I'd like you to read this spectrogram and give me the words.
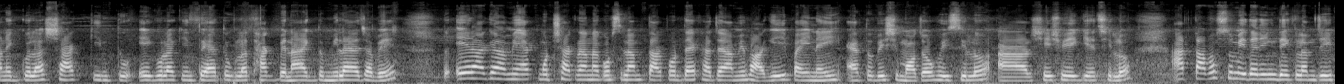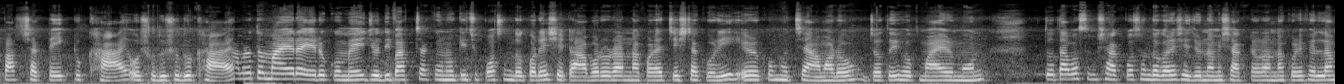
অনেকগুলা শাক, কিন্তু এগুলা কিন্তু এতগুলা থাকবে না, একদম মিলায়া যাবে। তো এর আগে আমি এক মোট শাক রান্না করছিলাম, তারপর দেখা যায় আমি ভাগেই পাই নাই, এত বেশি মজাও হয়েছিল আর শেষ হয়ে গিয়েছিল। আর তাবাসুম ইদানিং দেখলাম যে এই পাঁচ শাকটা একটু খায় ও শুধু শুধু খায়। আমরা তো মায়েরা এরকমই, যদি বাচ্চা কোনো কিছু পছন্দ করে সেটা আবারও রান্না করার চেষ্টা করি, এরকম হচ্ছে আমারও, যতই হোক মায়ের মন। তো তাবাসুম শাক পছন্দ করে সেই জন্য আমি শাকটাও রান্না করে ফেললাম।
